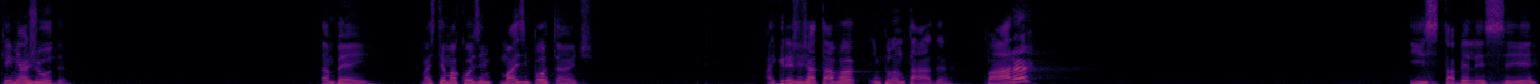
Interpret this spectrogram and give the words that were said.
Quem me ajuda? Também. Mas tem uma coisa mais importante. A igreja já estava implantada para estabelecer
